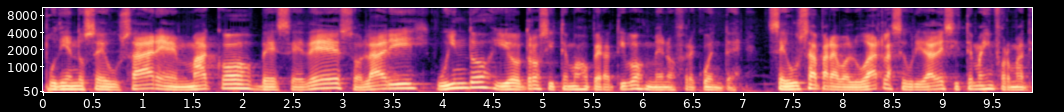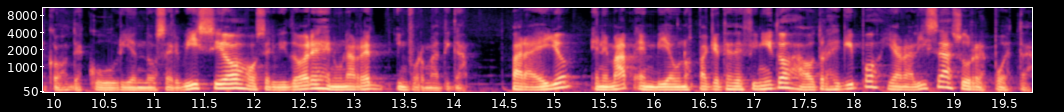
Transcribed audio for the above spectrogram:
pudiéndose usar en MacOS, BSD, Solaris, Windows y otros sistemas operativos menos frecuentes se usa para evaluar la seguridad de sistemas informáticos, descubriendo servicios o servidores en una red informática. Para ello, Nmap envía unos paquetes definidos a otros equipos y analiza su respuesta.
